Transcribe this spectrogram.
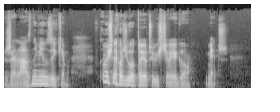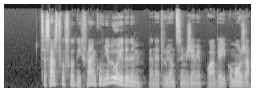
żelaznym językiem. W domyśle chodziło tutaj oczywiście o jego miecz. Cesarstwo Wschodnich Franków nie było jedynym penetrującym ziemię Płabia i Pomorza.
